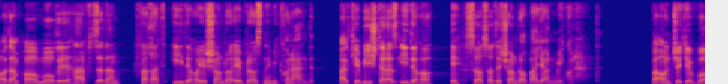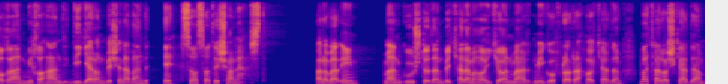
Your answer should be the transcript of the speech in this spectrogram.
آدمها موقع حرف زدن فقط ایده هایشان را ابراز نمی کنند بلکه بیشتر از ایده ها احساساتشان را بیان می کنند. و آنچه که واقعا می‌خواهند دیگران بشنوند احساساتشان است. بنابراین من گوش دادن به کلمه هایی که آن مرد می گفت را رها کردم و تلاش کردم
